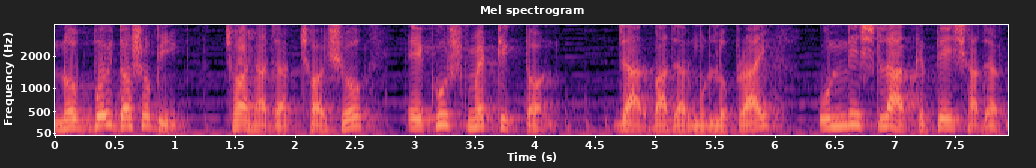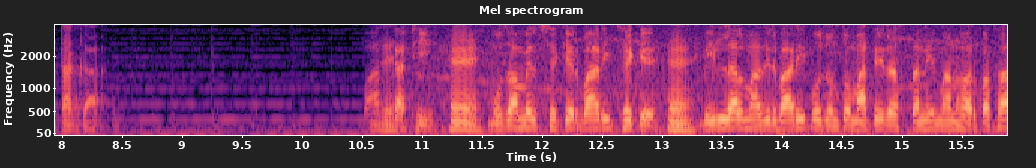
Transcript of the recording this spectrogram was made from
নব্বই দশমিক ছয় হাজার ছয়শো একুশ মেট্রিক টন যার বাজার মূল্য প্রায় উনিশ লাখ তেইশ হাজার টাকা। হ্যাঁ। মোজামেল শেখের বাড়ি থেকে হ্যাঁ। বিল্লাল মাঝির বাড়ি পর্যন্ত মাটির রাস্তা নির্মাণ হওয়ার কথা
